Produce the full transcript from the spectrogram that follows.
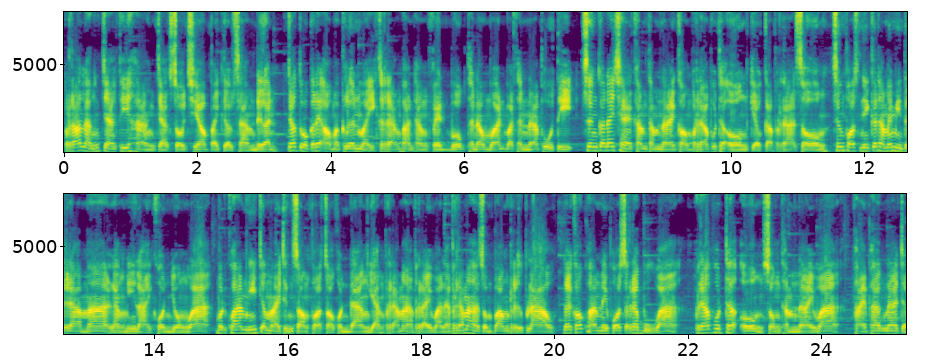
เพราะหลังจากที่ห่างจากโซเชียลไปเกือบ 3 เดือน เจ้าตัวก็ได้ออกมาเคลื่อนไหวอีกครั้งผ่านทาง Facebook ธนวัฒน์วัฒนภูติ ซึ่งก็ได้แชร์คำทำนายของพระพุทธองค์เกี่ยวกับพระสงฆ์ซึ่งโพสต์นี้ก็ทำให้มีดราม่าหลังมีหลายคนโยงว่า บทความนี้จะหมายถึงสองพศคนดังอย่างพระมหาพรวันและพระมหาสมปองหรือเปล่า โดยข้อความในโพสต์ระบุว่า พระพุทธองค์ทรงทำนายว่า ภายภาคหน้าจะ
